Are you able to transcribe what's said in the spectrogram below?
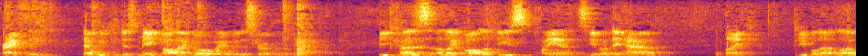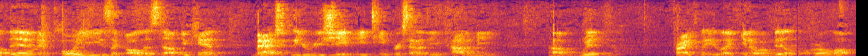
frankly, that we can just make all that go away with a stroke of a pen because uh, like all of these plans, you know what they have? Like people that love them, employees, like all this stuff. You can't magically reshape 18% of the economy um, with, frankly, like you know a bill or a law.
